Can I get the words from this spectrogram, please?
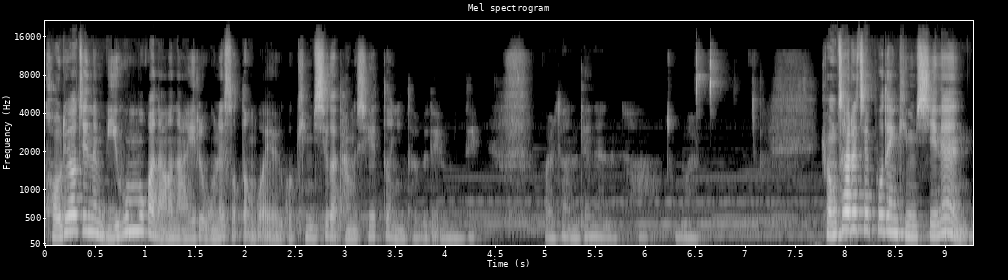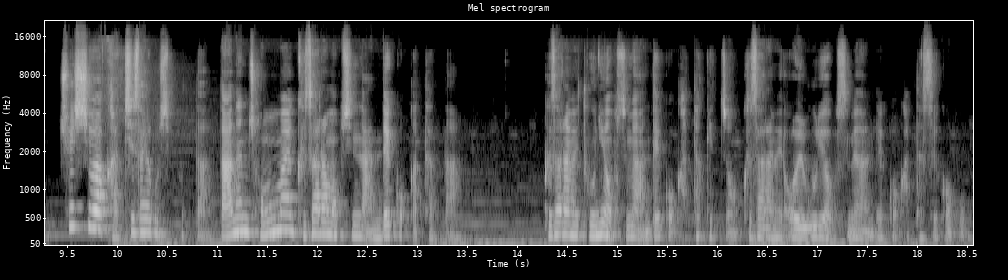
버려지는 미혼모가 낳은 아이를 원했었던 거예요. 이거 김 씨가 당시 했던 인터뷰 내용인데 말도 안 되는 아, 정말 경찰에 체포된 김 씨는 최 씨와 같이 살고 싶었다. 나는 정말 그 사람 없이는 안 될 것 같았다. 그 사람의 돈이 없으면 안 될 것 같았겠죠. 그 사람의 얼굴이 없으면 안 될 것 같았을 거고.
